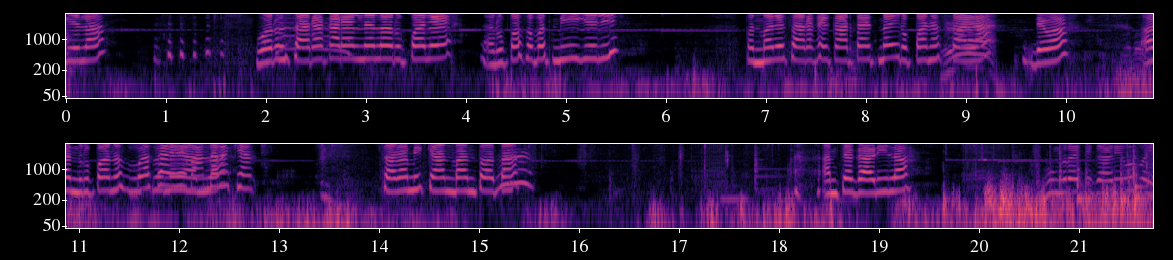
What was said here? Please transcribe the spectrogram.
गेला. वरून चारा काढायला नेलं रुपाले. रुपासोबत मी गेली. पण मला चारा काही काढता येत नाही. रुपानंच काढला. देवा. आणि रुपानंच बसा हे कॅन. चला मी कॅन बांधतो आता. आमच्या गाडीला. घुंगराची गाडी हो बाई.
